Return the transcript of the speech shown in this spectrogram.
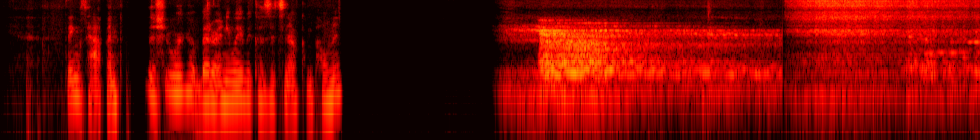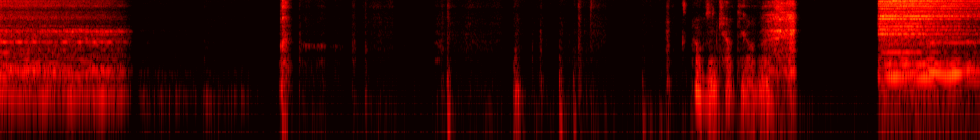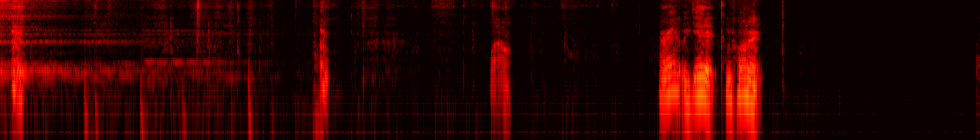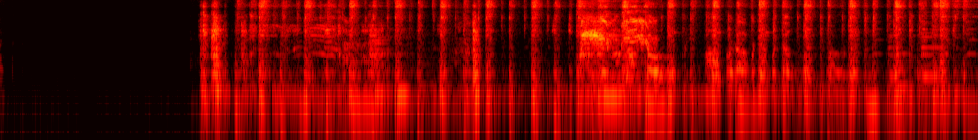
things happen. This should work out better anyway because it's now component. I wasn't counting on this. We get it. Component.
